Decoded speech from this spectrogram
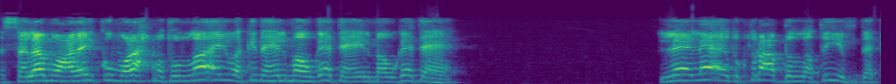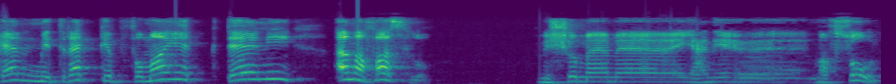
السلام عليكم ورحمة الله. أيوه كده هي الموجات أهي الموجات أهي. لا لا يا دكتور عبد اللطيف. ده كان متركب في مايك تاني. أنا فاصله. مش ما يعني مفصول.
